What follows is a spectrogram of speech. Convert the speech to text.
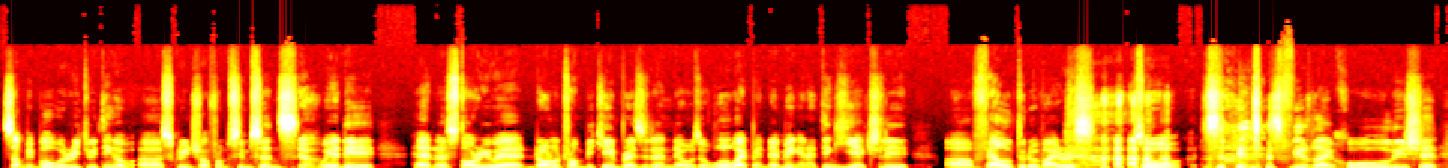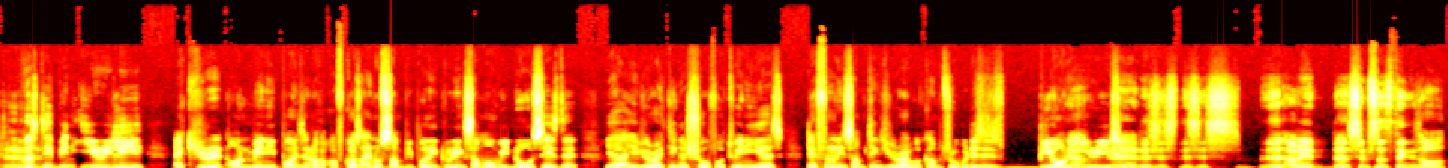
some people were retweeting a, a screenshot from Simpsons Yeah. where they had a story where Donald Trump became president. There was a worldwide pandemic, and I think he actually uh, fell to the virus. so, so it just feels like, holy shit. Yeah, because yeah. they've been eerily accurate on many points. And of, of course, I know some people, including someone we know, says that, yeah, if you're writing a show for 20 years, definitely some things you write will come true. But this is beyond yeah, eerie. yeah, this is this is. I mean, the Simpsons thing is all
